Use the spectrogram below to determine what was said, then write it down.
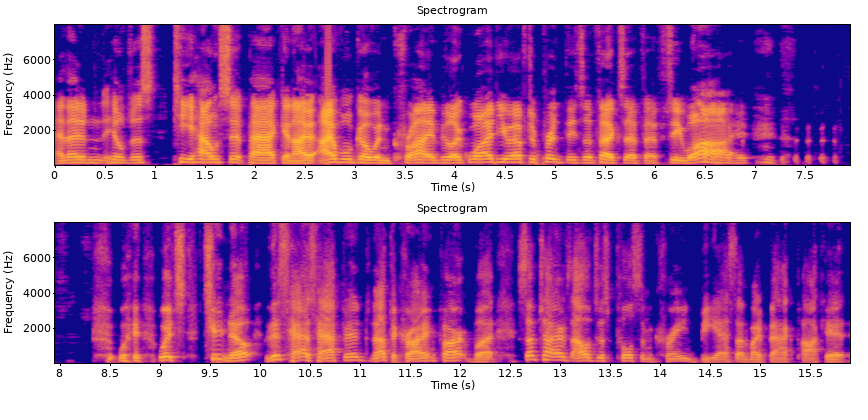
And then he'll just tea house it back and I I will go and cry and be like, "Why do you have to print these effects FFG? Why?" Which, to note, this has happened, not the crying part, but sometimes I'll just pull some crane BS out of my back pocket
